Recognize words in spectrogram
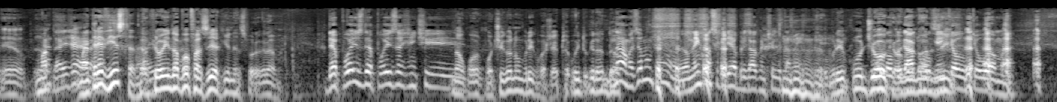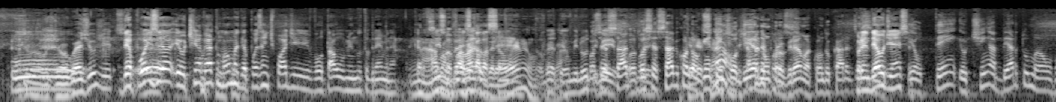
Meu uma, uma era, entrevista. É Né? o que eu ainda vou fazer aqui nesse programa. Depois, depois a gente. Não, contigo eu não brigo, Rogério, tu é muito grandão. Não, mas eu não tenho. Eu nem conseguiria brigar contigo também. Eu brigo com o Vou Diogo, que é o brigar com alguém que eu, que eu amo, né? O jogo é jiu-jitsu. Depois eu, eu tinha aberto mão, mas depois a gente pode voltar o Minuto Grêmio, né? Eu quero Não, sobre a escalação. né? Grêmio. Um minuto e Você meio. sabe, você sabe quando alguém tem. Não, poder num programa, quando o cara diz Prender a assim, audiência. Eu, tenho, eu tinha aberto mão.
